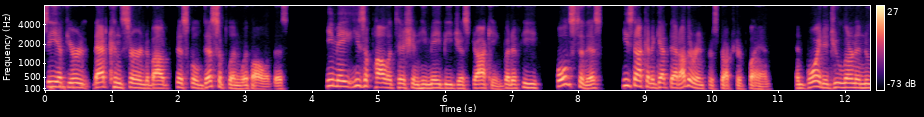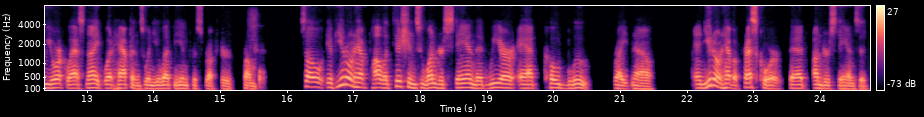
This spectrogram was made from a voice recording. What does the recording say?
see if you're that concerned about fiscal discipline with all of this. He may he's a politician, he may be just jockeying, but if he holds to this, he's not going to get that other infrastructure plan. And boy, did you learn in New York last night what happens when you let the infrastructure crumble. So if you don't have politicians who understand that we are at code blue right now, and you don't have a press corps that understands it,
